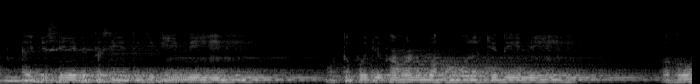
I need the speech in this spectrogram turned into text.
ਅੰਡਜ ਸੇਰ ਤਸੀਤ ਜਗੀਨੀ ਉਤ ਪੁਜ ਖਾਨ ਬਹੁ ਰਚ ਦੀਨੀ ਕਹੋ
